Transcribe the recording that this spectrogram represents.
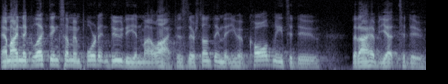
Am I neglecting some important duty in my life? Is there something that you have called me to do that I have yet to do?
